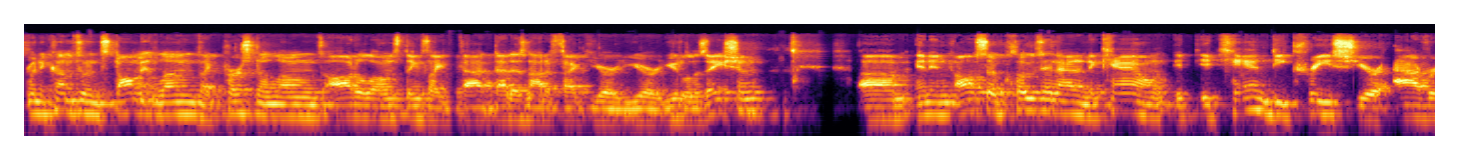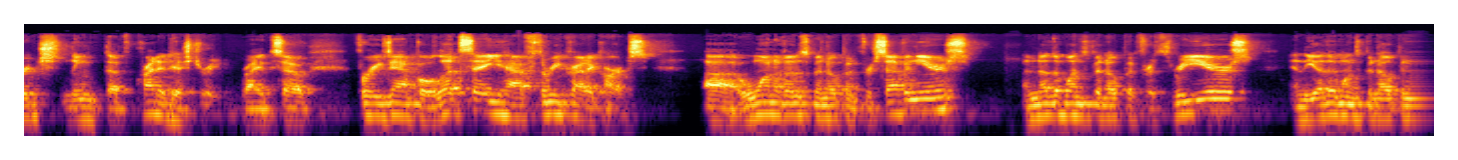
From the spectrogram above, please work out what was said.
when it comes to installment loans like personal loans, auto loans, things like that, that does not affect your your utilization. Um, and then also closing out an account, it, it can decrease your average length of credit history, right? So, for example, let's say you have three credit cards. Uh, one of them has been open for seven years, another one's been open for three years, and the other one's been open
